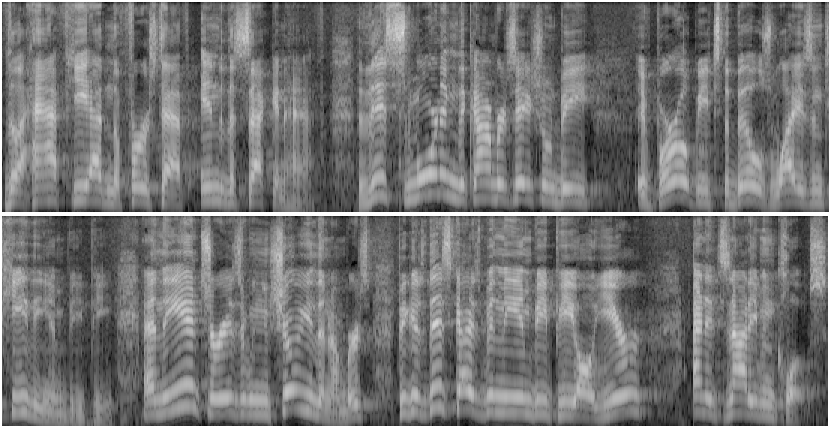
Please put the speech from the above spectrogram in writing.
the half he had in the first half into the second half, this morning the conversation would be if Burrow beats the Bills, why isn't he the MVP? And the answer is we can show you the numbers because this guy's been the MVP all year and it's not even close.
